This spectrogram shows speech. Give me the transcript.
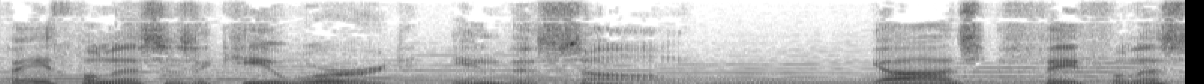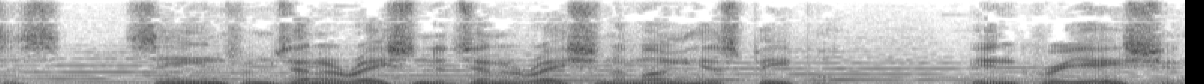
Faithfulness is a key word in this psalm. God's faithfulness is seen from generation to generation among his people, in creation,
